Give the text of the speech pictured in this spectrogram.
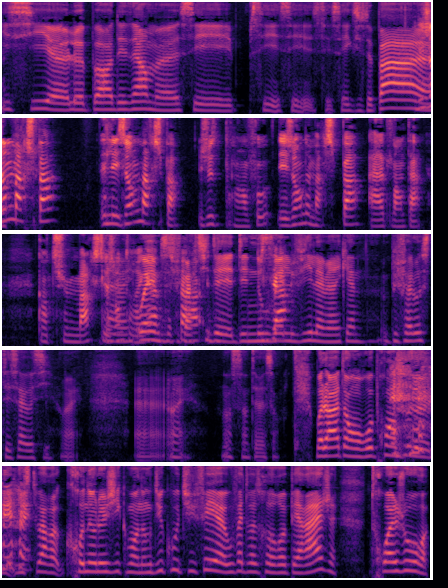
ici, euh, le port des armes, euh, c'est, c'est, c'est, ça existe pas. Les gens ne marchent pas. Les gens ne marchent pas. Juste pour info, les gens ne marchent pas à Atlanta quand tu marches, les gens te regardent. Ouais, c'est partie des, des nouvelles villes américaines. Buffalo, c'était ça aussi. Ouais. Euh, ouais. Non, c'est intéressant. Bon alors attends, on reprend un peu l'histoire chronologiquement. Donc du coup, tu fais, euh, vous faites votre repérage, trois jours.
